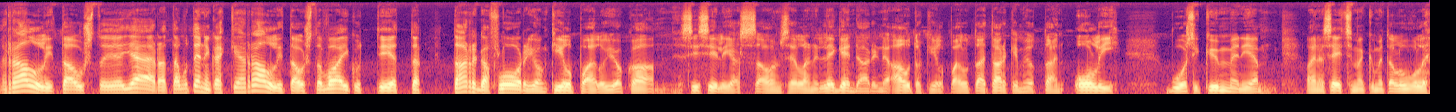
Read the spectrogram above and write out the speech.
rallitausta ja jäärata, mutta ennen kaikkea rallitausta vaikutti, että Targa Florion kilpailu, joka Sisiliassa on sellainen legendaarinen autokilpailu, tai tarkemmin ottaen oli vuosikymmeniä, aina 70-luvulle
